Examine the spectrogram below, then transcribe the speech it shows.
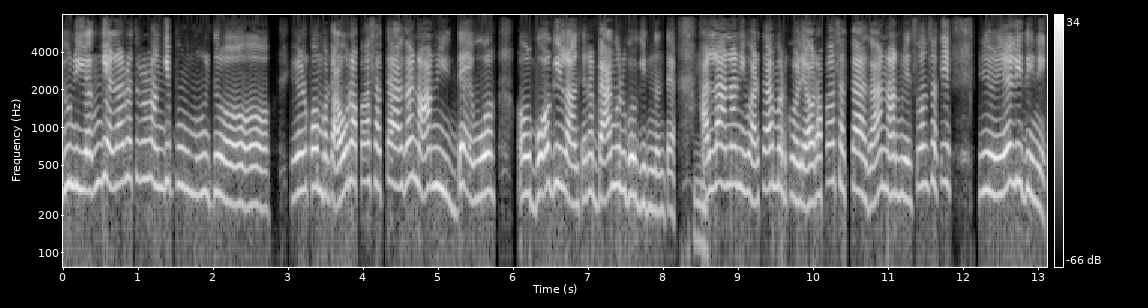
ಇವ್ನು ಹೆಂಗೆ ಎಲ್ಲಾರ ಹತ್ರನು ಹಂಗೆ ಇದು ಹೇಳ್ಕೊಂಬರ್ತ ಅವ್ರಪ್ಪ ಸತ್ತಾಗ ನಾನು ಇದ್ದೆ. ಓ- ಅವ್ರು ಹೋಗಿಲ್ಲ ಅಂತ ನಾ ಬ್ಯಾಂಗ್ಳೂರ್ಗ್ ಹೋಗಿದ್ನಂತೆ. ಅಲ್ಲ ಅಣ್ಣ ನೀವ್ ಅರ್ಥ ಮಾಡ್ಕೊಳ್ಳಿ. ಅವ್ರಪ್ಪ ಸತ್ತಾಗ ನಾನು ಎಷ್ಟೊಂದ್ಸತಿ ಹೇಳಿದೀನಿ ಹೇಳಿದಿನಿ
